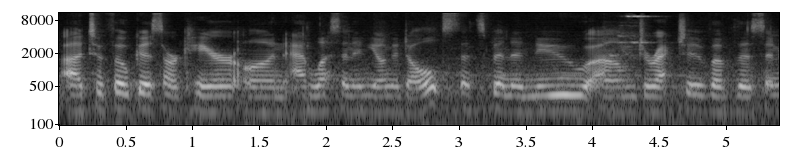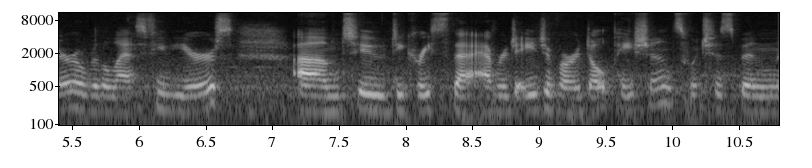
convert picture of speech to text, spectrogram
uh, to focus our care on adolescent and young adults. That's been a new um, directive of the center over the last few years um, to decrease the average age of our adult patients, which has been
